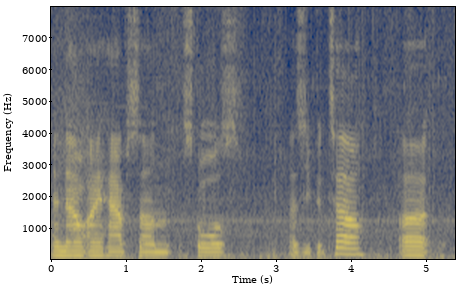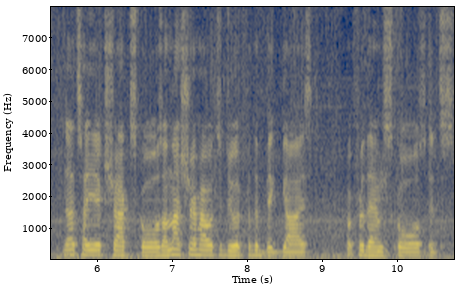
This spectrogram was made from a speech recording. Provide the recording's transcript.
And now I have some skulls, as you could tell. Uh, that's how you extract skulls. I'm not sure how to do it for the big guys, but for them skulls, it's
